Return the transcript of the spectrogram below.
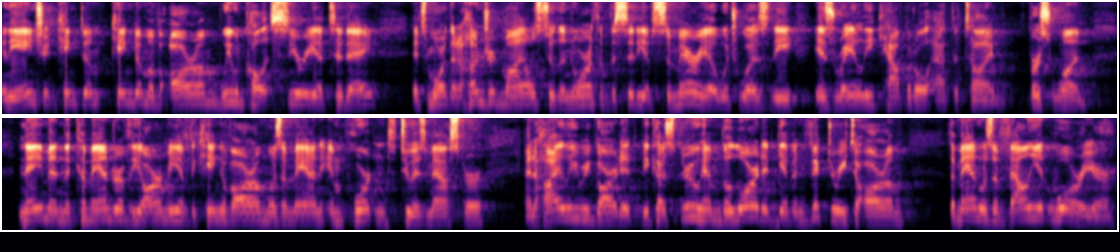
in the ancient kingdom, kingdom of Aram. We would call it Syria today. It's more than 100 miles to the north of the city of Samaria, which was the Israeli capital at the time. Verse 1 Naaman, the commander of the army of the king of Aram, was a man important to his master and highly regarded because through him the Lord had given victory to Aram the man was a valiant warrior,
